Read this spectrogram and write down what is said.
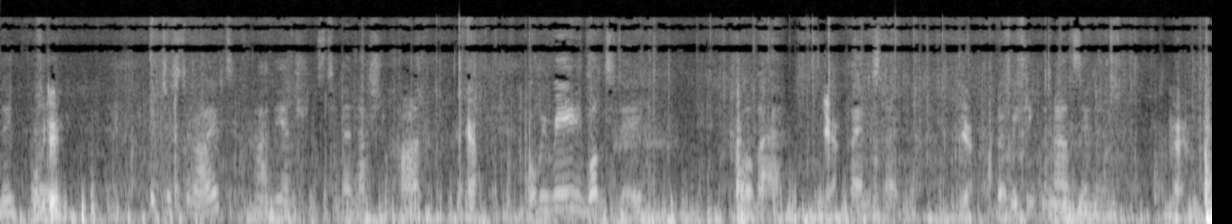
Good morning. What we doing? We've just arrived at the entrance to the national park. Yeah. What we really want to do, up there, Yeah. play in the snow. Yeah. But we think the mountain no. No.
